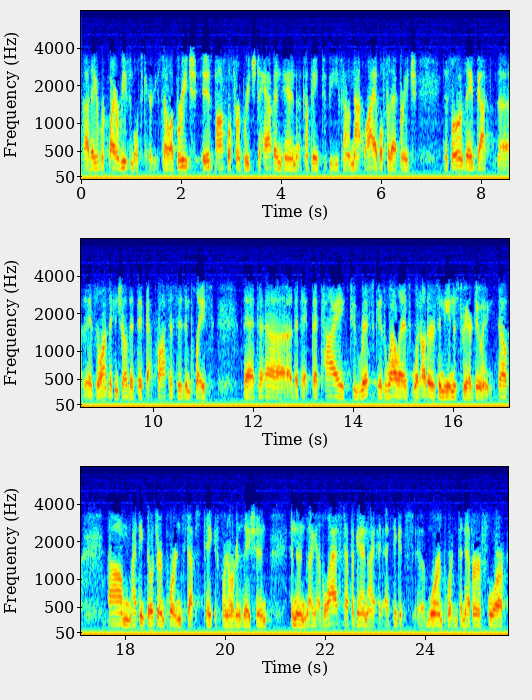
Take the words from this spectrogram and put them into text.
Uh, they require reasonable security. So a breach, it is possible for a breach to happen and a company to be found not liable for that breach as long as they've got, uh, as long as they can show that they've got processes in place that, uh, that, that, that tie to risk as well as what others in the industry are doing. So um, I think those are important steps to take for an organization. And then like, the last step, again, I, I think it's uh, more important than ever for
